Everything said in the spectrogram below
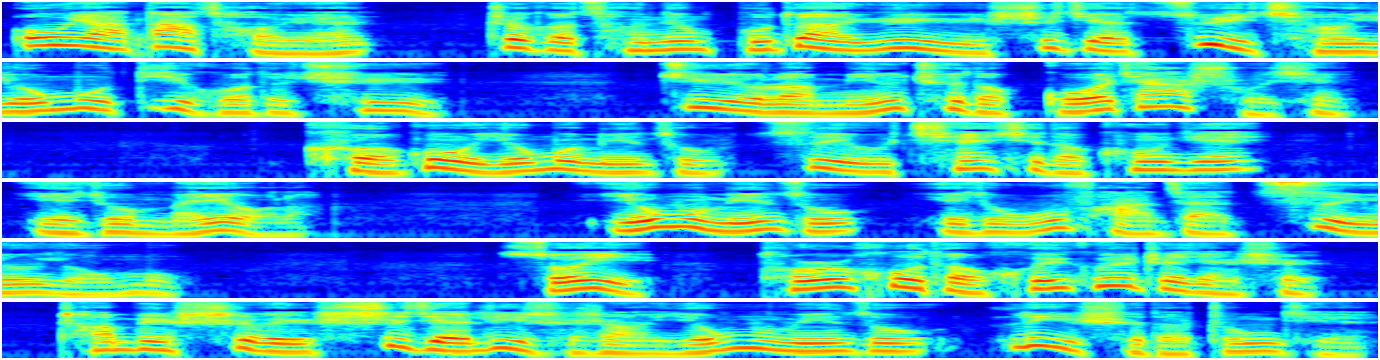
欧亚大草原这个曾经不断孕育世界最强游牧帝国的区域，具有了明确的国家属性，可供游牧民族自由迁徙的空间也就没有了。游牧民族也就无法再自由游牧，所以图尔扈特回归这件事常被视为世界历史上游牧民族历史的终结。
